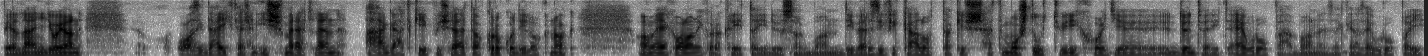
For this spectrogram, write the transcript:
példány, egy olyan az idáig teljesen ismeretlen ágát képviselte a krokodiloknak, amelyek valamikor a krétai időszakban diverzifikálódtak, és hát most úgy tűnik, hogy döntően itt Európában, ezeken az európai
